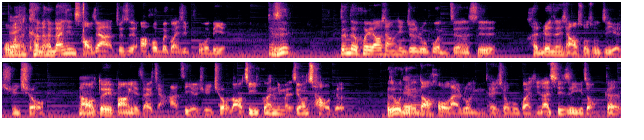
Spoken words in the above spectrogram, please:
我们可能很担心吵架就是啊会不会关系破裂？可是真的会要相信，就是如果你真的是很认真想要说出自己的需求。然后对方也在讲他自己的需求，然后尽管你们是用吵的，可是我觉得到后来，如果你们可以修复关系，那其实是一种更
